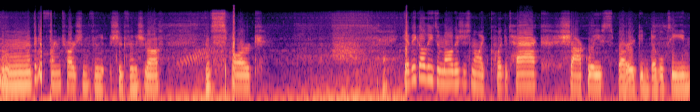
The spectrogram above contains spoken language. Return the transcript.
Uh, I think a flame charge should, fin should finish it off. And spark. Yeah, I think all these Emolgas just know like quick attack, shockwave, spark, and double team.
